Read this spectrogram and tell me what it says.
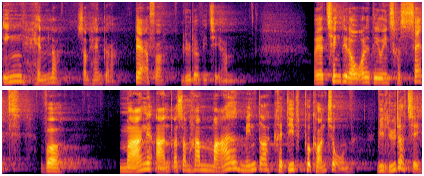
ingen handler som han gør. Derfor lytter vi til ham. Og jeg tænkte lidt over det, det er jo interessant, hvor mange andre, som har meget mindre kredit på kontoen, vi lytter til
